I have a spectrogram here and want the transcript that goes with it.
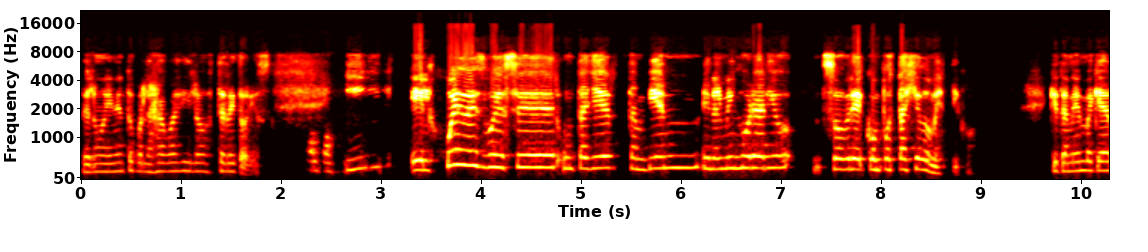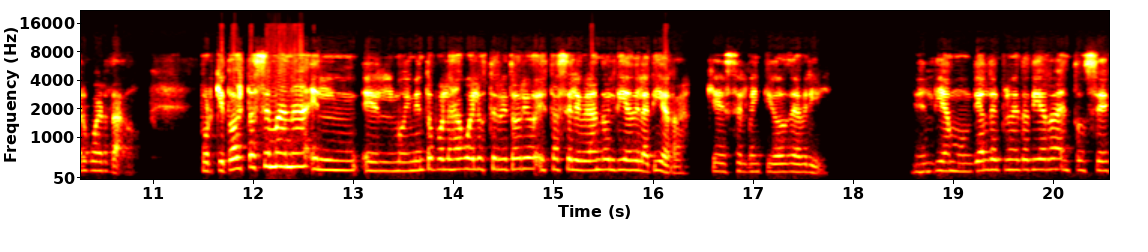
del Movimiento por las Aguas y los Territorios. Y el jueves voy a hacer un taller también en el mismo horario sobre compostaje doméstico, que también va a quedar guardado. Porque toda esta semana el, el Movimiento por las Aguas y los Territorios está celebrando el Día de la Tierra, que es el 22 de abril. Es el Día Mundial del Planeta Tierra, entonces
